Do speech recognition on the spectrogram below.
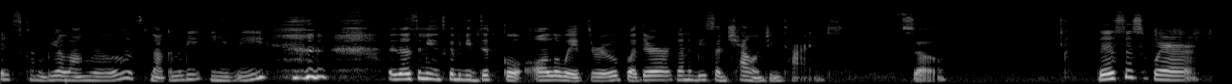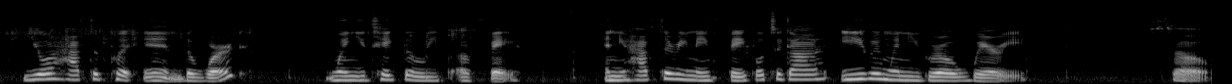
it's going to be a long road. It's not going to be easy. it doesn't mean it's going to be difficult all the way through, but there are going to be some challenging times. So, this is where you'll have to put in the work when you take the leap of faith. And you have to remain faithful to God even when you grow weary. So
